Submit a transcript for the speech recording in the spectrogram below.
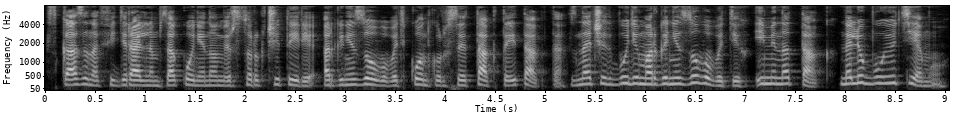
Сказано в федеральном законе номер 44 «Организовывать конкурсы так-то и так-то». Значит, будем организовывать их именно так, на любую тему,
